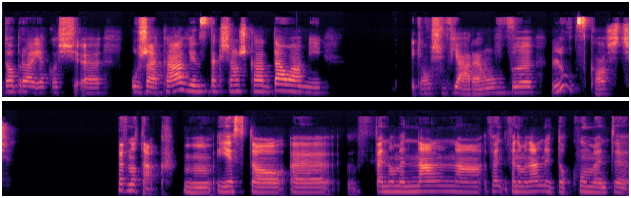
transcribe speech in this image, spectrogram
dobra jakoś e, urzeka, więc ta książka dała mi jakąś wiarę w ludzkość. Pewno tak. Mm, jest to e, fenomenalna, fenomenalny dokument e,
